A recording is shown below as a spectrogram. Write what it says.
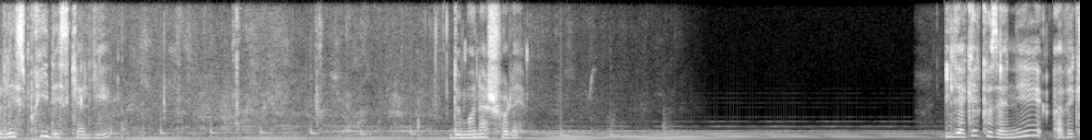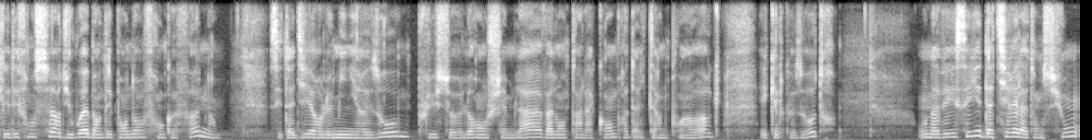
L'esprit d'escalier de Mona Cholet. Il y a quelques années, avec les défenseurs du web indépendant francophone, c'est-à-dire le mini-réseau, plus Laurent Chemla, Valentin Lacambre d'alterne.org et quelques autres, on avait essayé d'attirer l'attention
